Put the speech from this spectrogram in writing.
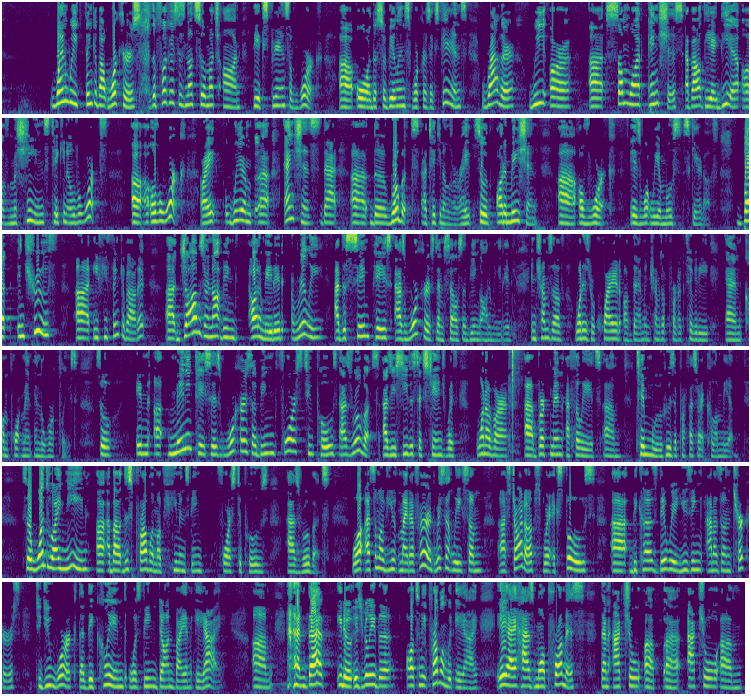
when we think about workers, the focus is not so much on the experience of work uh, or the surveillance workers' experience. Rather, we are uh, somewhat anxious about the idea of machines taking over works, uh, over work. Right, we're uh, anxious that uh, the robots are taking over. Right, so automation uh, of work is what we are most scared of. But in truth, uh, if you think about it, uh, jobs are not being automated really at the same pace as workers themselves are being automated in terms of what is required of them in terms of productivity and comportment in the workplace. So in uh, many cases, workers are being forced to pose as robots, as you see this exchange with one of our uh, Berkman affiliates, um, Tim Wu, who's a professor at Columbia. So what do I mean uh, about this problem of humans being forced to pose as robots? Well, as some of you might have heard, recently some uh, startups were exposed uh, because they were using Amazon Turkers to do work that they claimed was being done by an AI. Um, and that, you know, is really the ultimate problem with AI. AI has more promise than actual, uh, uh, actual, um,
